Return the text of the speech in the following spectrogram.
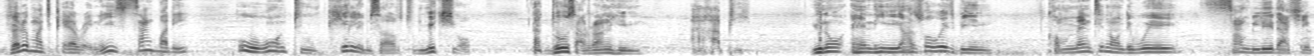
Very much caring. He's somebody who want to kill himself to make sure that those around him are happy. You know, and he has always been commenting on the way some leadership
